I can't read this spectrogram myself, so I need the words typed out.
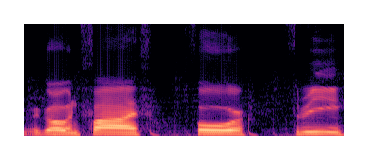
Here we go in five, four, three,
